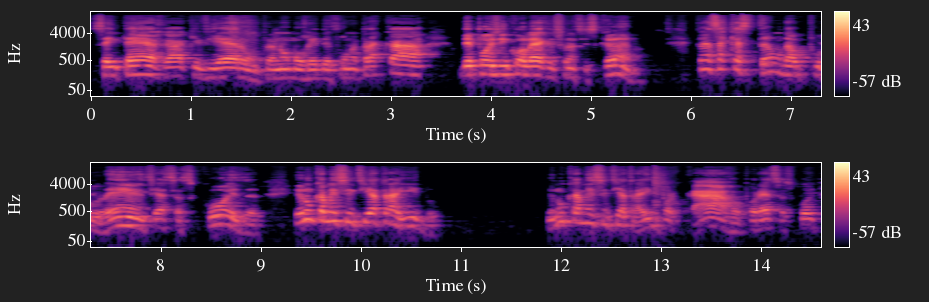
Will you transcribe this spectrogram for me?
sem terra, que vieram para não morrer de fome para cá, depois em colégios franciscanos. Então, essa questão da opulência, essas coisas, eu nunca me senti atraído. Eu nunca me senti atraído por carro, por essas coisas.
